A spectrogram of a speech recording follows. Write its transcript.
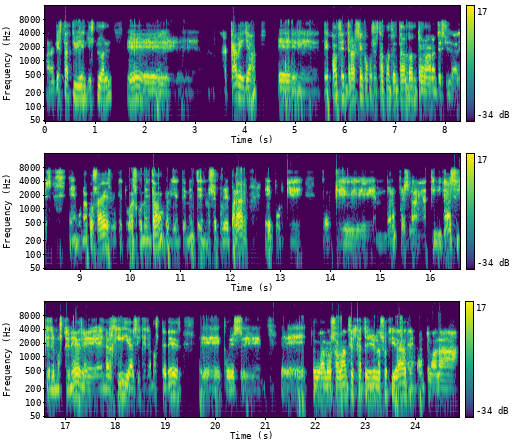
para que esta actividad industrial acabe ya eh, de concentrarse como se está concentrando en todas las grandes ciudades. Eh, una cosa es lo que tú has comentado, que evidentemente no se puede parar eh, porque porque bueno pues la actividad si queremos tener energía si queremos tener pues todos los avances que ha tenido la sociedad en cuanto a la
